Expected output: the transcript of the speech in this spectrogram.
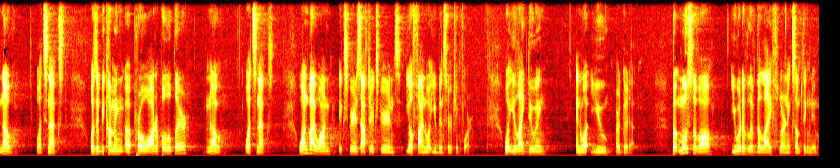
No. What's next? Was it becoming a pro water polo player? No. What's next? One by one, experience after experience, you'll find what you've been searching for, what you like doing, and what you are good at. But most of all, you would have lived a life learning something new.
